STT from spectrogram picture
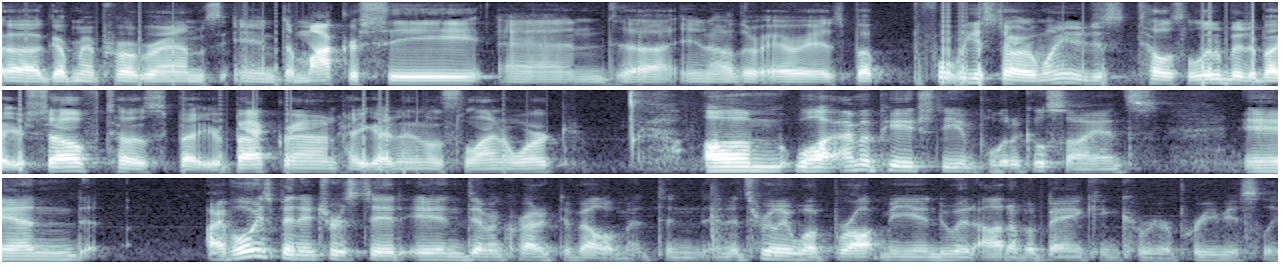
uh, government programs in democracy and uh, in other areas. But before we get started, why don't you just tell us a little bit about yourself, tell us about your background, how you got into this line of work? Um, well, I'm a PhD in political science, and I've always been interested in democratic development, and, and, it's really what brought me into it out of a banking career previously.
